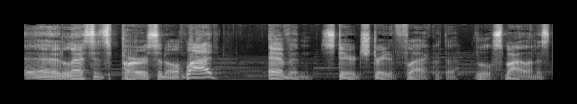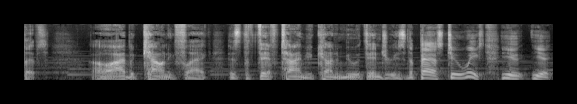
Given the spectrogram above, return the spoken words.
Uh, unless it's personal. What? Evan stared straight at Flack with a little smile on his lips. Oh, I've been counting, Flack. It's the fifth time you to me with injuries in the past two weeks. You you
